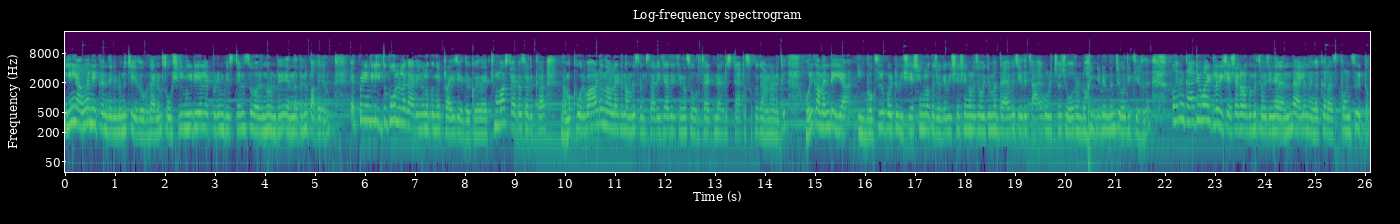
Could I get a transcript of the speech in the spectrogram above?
ഇനി അങ്ങനെയൊക്കെ എന്തെങ്കിലും ഒന്ന് ചെയ്തു നോക്കുക കാരണം സോഷ്യൽ മീഡിയയിൽ എപ്പോഴും ഡിസ്റ്റൻസ് വരുന്നുണ്ട് എന്നതിന് പകരം എപ്പോഴെങ്കിലും ഇതുപോലുള്ള കാര്യങ്ങളൊക്കെ ഒന്ന് ട്രൈ ചെയ്ത് നോക്കുക അതായത് ചുമ്മാ സ്റ്റാറ്റസ് എടുക്കുക നമുക്ക് ഒരുപാട് നാളായിട്ട് നമ്മൾ സംസാരിക്കാതിരിക്കുന്ന സുഹൃത്തായിട്ടുള്ള ഒരു സ്റ്റാറ്റസ് ഒക്കെ കാണുകയാണെങ്കിൽ ഒരു കമന്റ് ചെയ്യുക. ഇൻബോക്സിൽ പോയിട്ട് വിശേഷങ്ങളൊക്കെ ചോദിക്കുക. വിശേഷങ്ങൾ ചോദിക്കുമ്പോൾ ദയവ് ചെയ്ത് ചായ കുടിച്ചോ ചോറുണ്ടോ ഇങ്ങനെയൊന്നും ചോദിക്കരുത്. പകരം കാര്യമായിട്ടുള്ള വിശേഷങ്ങളൊക്കെ ഒന്ന് ചോദിച്ചു കഴിഞ്ഞാൽ എന്തായാലും നിങ്ങൾക്ക് റെസ്പോൺസ് കിട്ടും.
